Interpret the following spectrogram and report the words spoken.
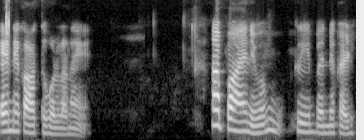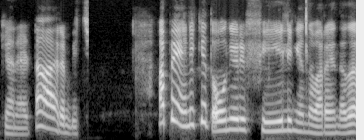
എന്നെ കാത്തുകൊള്ളണേ. അപ്പൊ അനുവും ക്രീം തന്നെ കഴിക്കാനായിട്ട് ആരംഭിച്ചു. അപ്പൊ എനിക്ക് തോന്നിയൊരു ഫീലിംഗ് എന്ന് പറയുന്നത്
